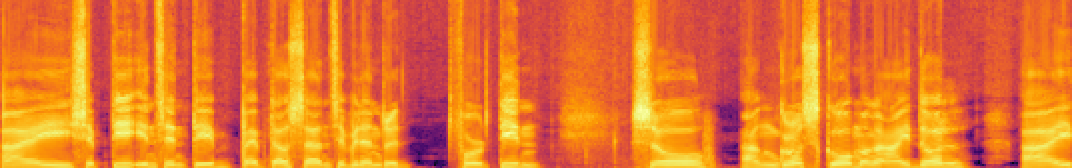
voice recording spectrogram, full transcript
ay safety incentive 5,714. So, ang gross ko mga idol ay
